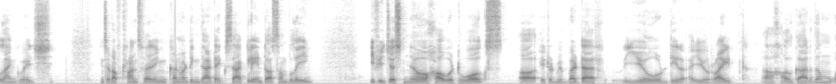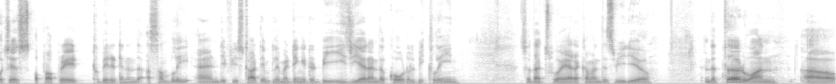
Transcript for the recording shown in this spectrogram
language instead of transferring converting that exactly into assembly if you just know how it works uh, it would be better you you write a algorithm which is appropriate to be written in the assembly and if you start implementing it would be easier and the code will be clean. So that's why I recommend this video. And the third one uh,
